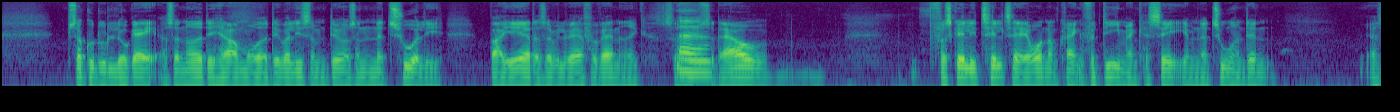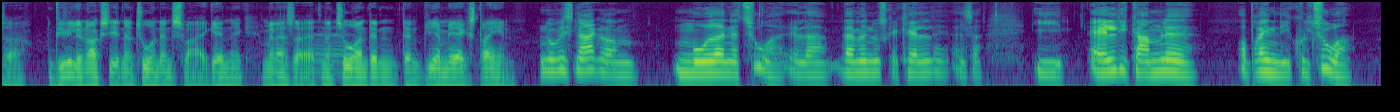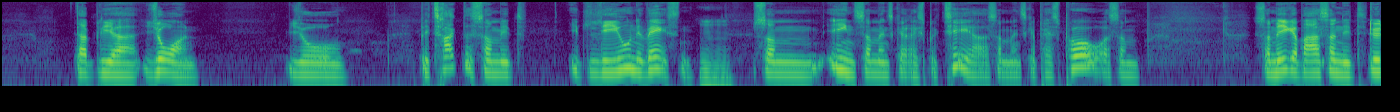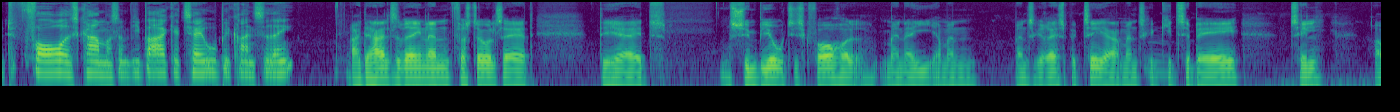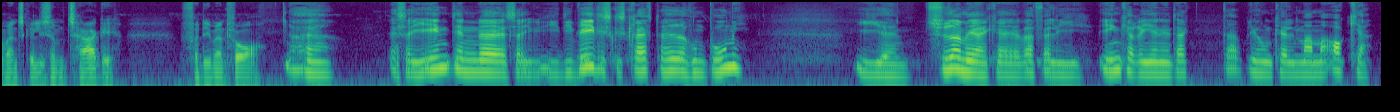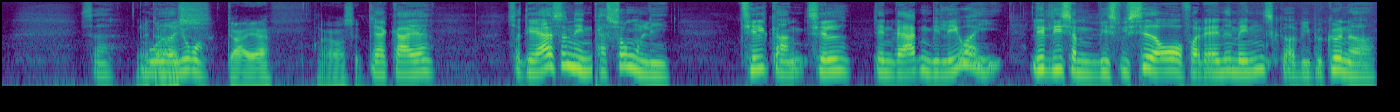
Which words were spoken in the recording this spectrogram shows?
så kunne du lukke af, og så noget af det her område, det var ligesom, det var sådan en naturlig barriere, der så ville være for vandet, ikke? Så, ja. så der er jo forskellige tiltag rundt omkring, fordi man kan se, jamen naturen, den, altså, vi vil jo nok sige, at naturen, den svarer igen, ikke? Men altså, at naturen, den, den bliver mere ekstrem. Nu vi snakker om moder natur, eller hvad man nu skal kalde det. Altså, i alle de gamle oprindelige kulturer, der bliver jorden jo betragtet som et, et levende væsen, Mm. Som en, som man skal respektere, og som man skal passe på, og som, som ikke er bare sådan et dødt forårskammer, som vi bare kan tage ubegrænset af. Ej, det har altid været en eller anden forståelse af, at det er et symbiotisk forhold, man er i, og man, man skal respektere, og man skal Mm. give tilbage til, og man skal ligesom takke for det, man får. Ja, ja. Altså i Indien, øh, altså i i de vediske skrifter hedder hun Bhumi. I øh, Sydamerika, i hvert fald i Inka-rigerne, der, der bliver hun kaldt Mama Okja. Så Ja, der moder er også jord. Gaia er også et... Ja, Gaia. Så det er sådan en personlig tilgang til den verden, vi lever i. Lidt ligesom hvis vi sidder over for et andet menneske, og vi begynder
